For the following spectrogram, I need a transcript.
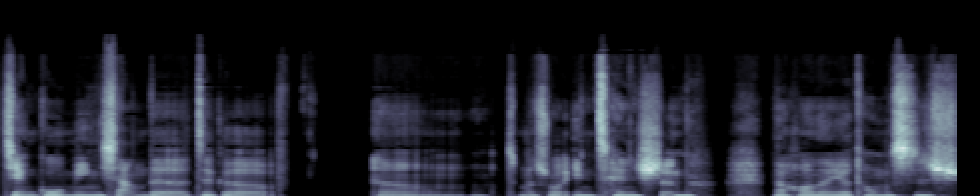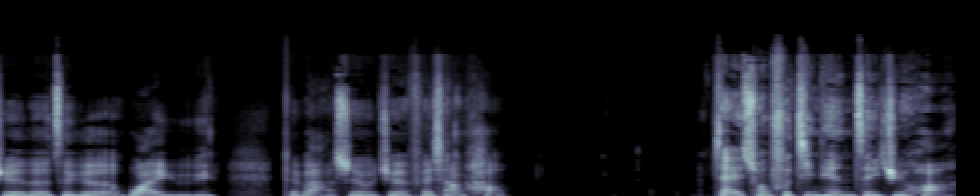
兼顾冥想的这个。嗯，怎么说？intention，然后呢，又同时学了这个外语，对吧？所以我觉得非常好。再重复今天的这句话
